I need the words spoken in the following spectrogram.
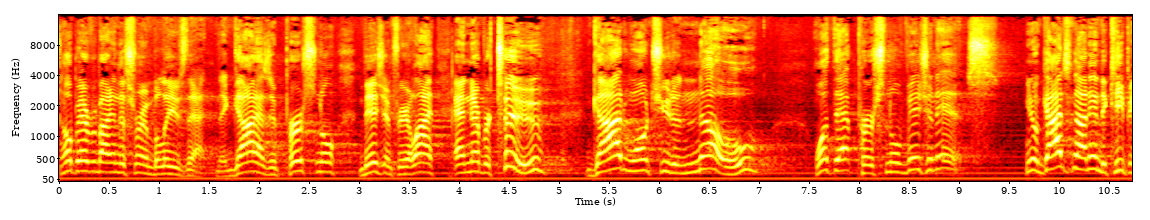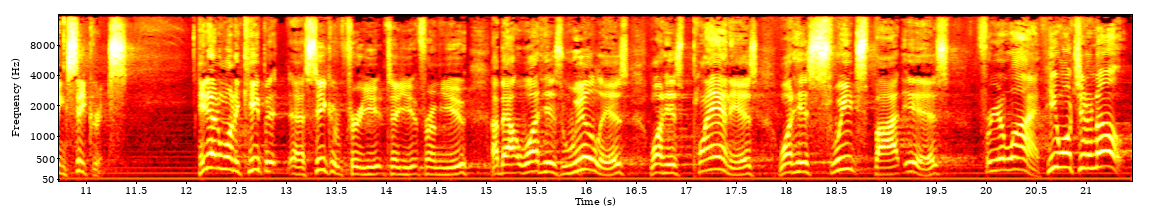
I hope everybody in this room believes that, that God has a personal vision for your life. And number two, God wants you to know what that personal vision is. You know, God's not into keeping secrets. He doesn't want to keep it a secret for you, you, from you about what His will is, what His plan is, what His sweet spot is for your life. He wants you to know.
